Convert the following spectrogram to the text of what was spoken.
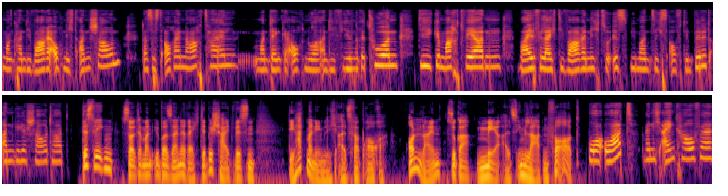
Man kann die Ware auch nicht anschauen. Das ist auch ein Nachteil. Man denke auch nur an die vielen Retouren, die gemacht werden, weil vielleicht die Ware nicht so ist, wie man sich's auf dem Bild angeschaut hat. Deswegen sollte man über seine Rechte Bescheid wissen. Die hat man nämlich als Verbraucher online sogar mehr als im Laden vor Ort. Vor Ort, wenn ich einkaufe,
